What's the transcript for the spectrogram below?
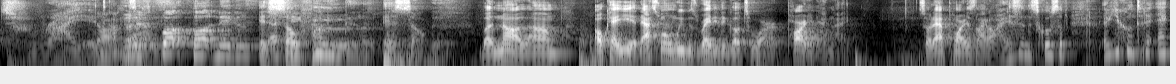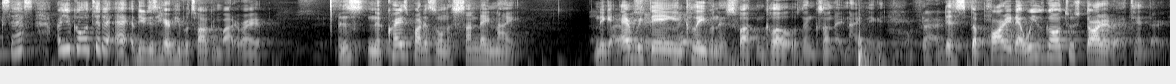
try it. No, I'm Good telling as you. fuck, fuck niggas. It's That so shit fucking good. It's so good. But no, um, okay, yeah, that's when we was ready to go to our party that night. So that part is like, all right, it's an exclusive. Are you going to the XS? Are you going to the? X? You just hear people talking about it, right? And, this, and the crazy part is on a Sunday night. Nigga, everything in Cleveland is fucking closed on Sunday night, nigga. facts. this the party that we was going to started at ten thirty.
